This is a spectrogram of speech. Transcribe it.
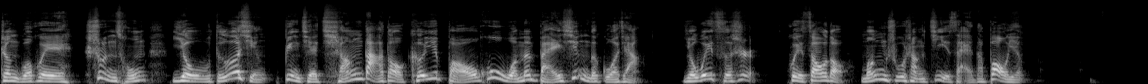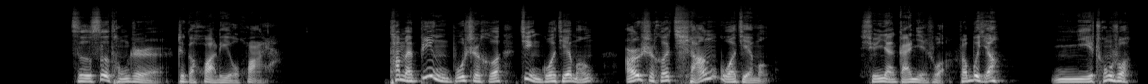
郑国会顺从有德行并且强大到可以保护我们百姓的国家，有违此事，会遭到盟书上记载的报应。子嗣同志，这个话里有话呀。他们并不是和晋国结盟，而是和强国结盟。荀偃赶紧说：“说不行，你重说。”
